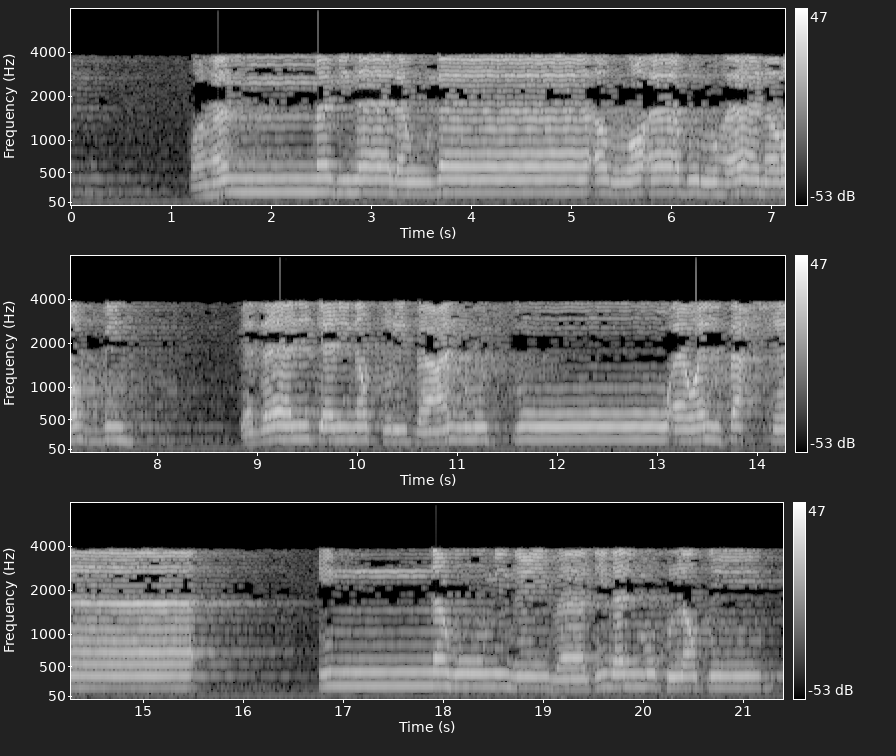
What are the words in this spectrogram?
وهم بها لولا أن رأى برهان ربه كذلك لنصرف عنه السوء والفحشاء إنه من عبادنا المخلصين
